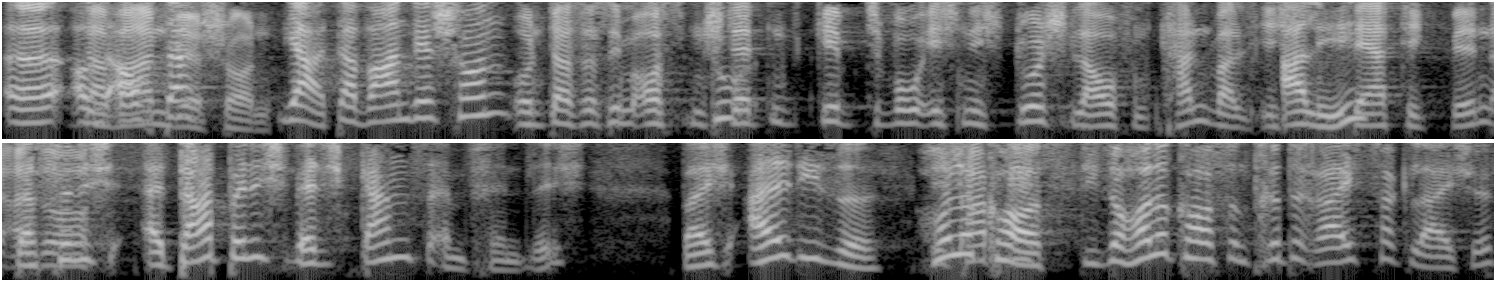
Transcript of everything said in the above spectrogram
äh, und Da auch waren da, wir schon. Ja, da waren wir schon. Und dass es im Osten Städten gibt, wo ich nicht durchlaufen kann, weil ich Ali, fertig bin. Also, das finde ich, äh, da bin ich, werde ich ganz empfindlich, weil ich all diese Holocaust, diese Holocaust und Dritte Reichsvergleiche,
